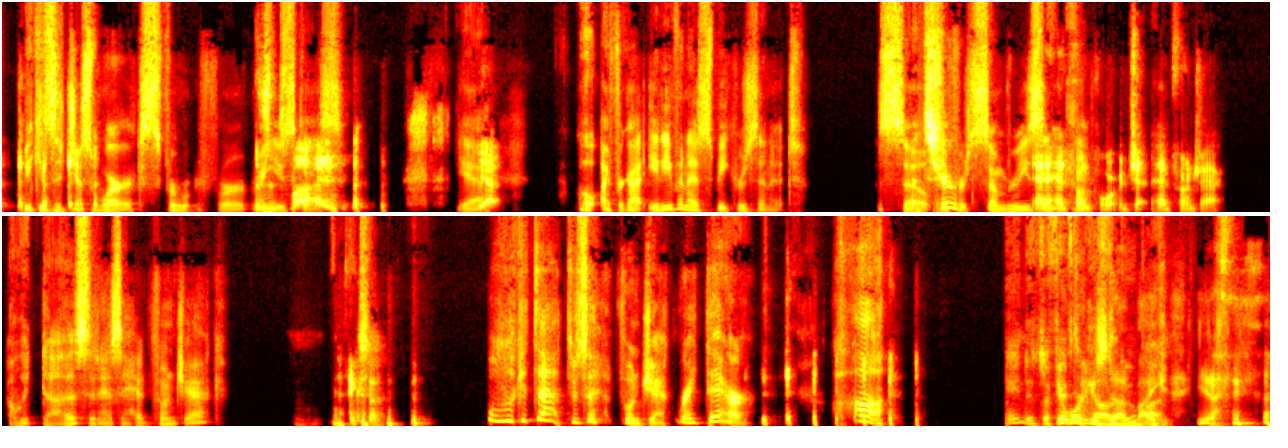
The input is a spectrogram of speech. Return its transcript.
because it just works for for my use fine. case. Yeah. Yeah. Oh, I forgot. It even has speakers in it. So That's true. for some reason, and a headphone you- for ja- headphone jack. oh, it does. It has a headphone jack. I think so. Well, look at that. There's a headphone jack right there. Huh. And it's a Your work is done, coupon. Mike. Yeah.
